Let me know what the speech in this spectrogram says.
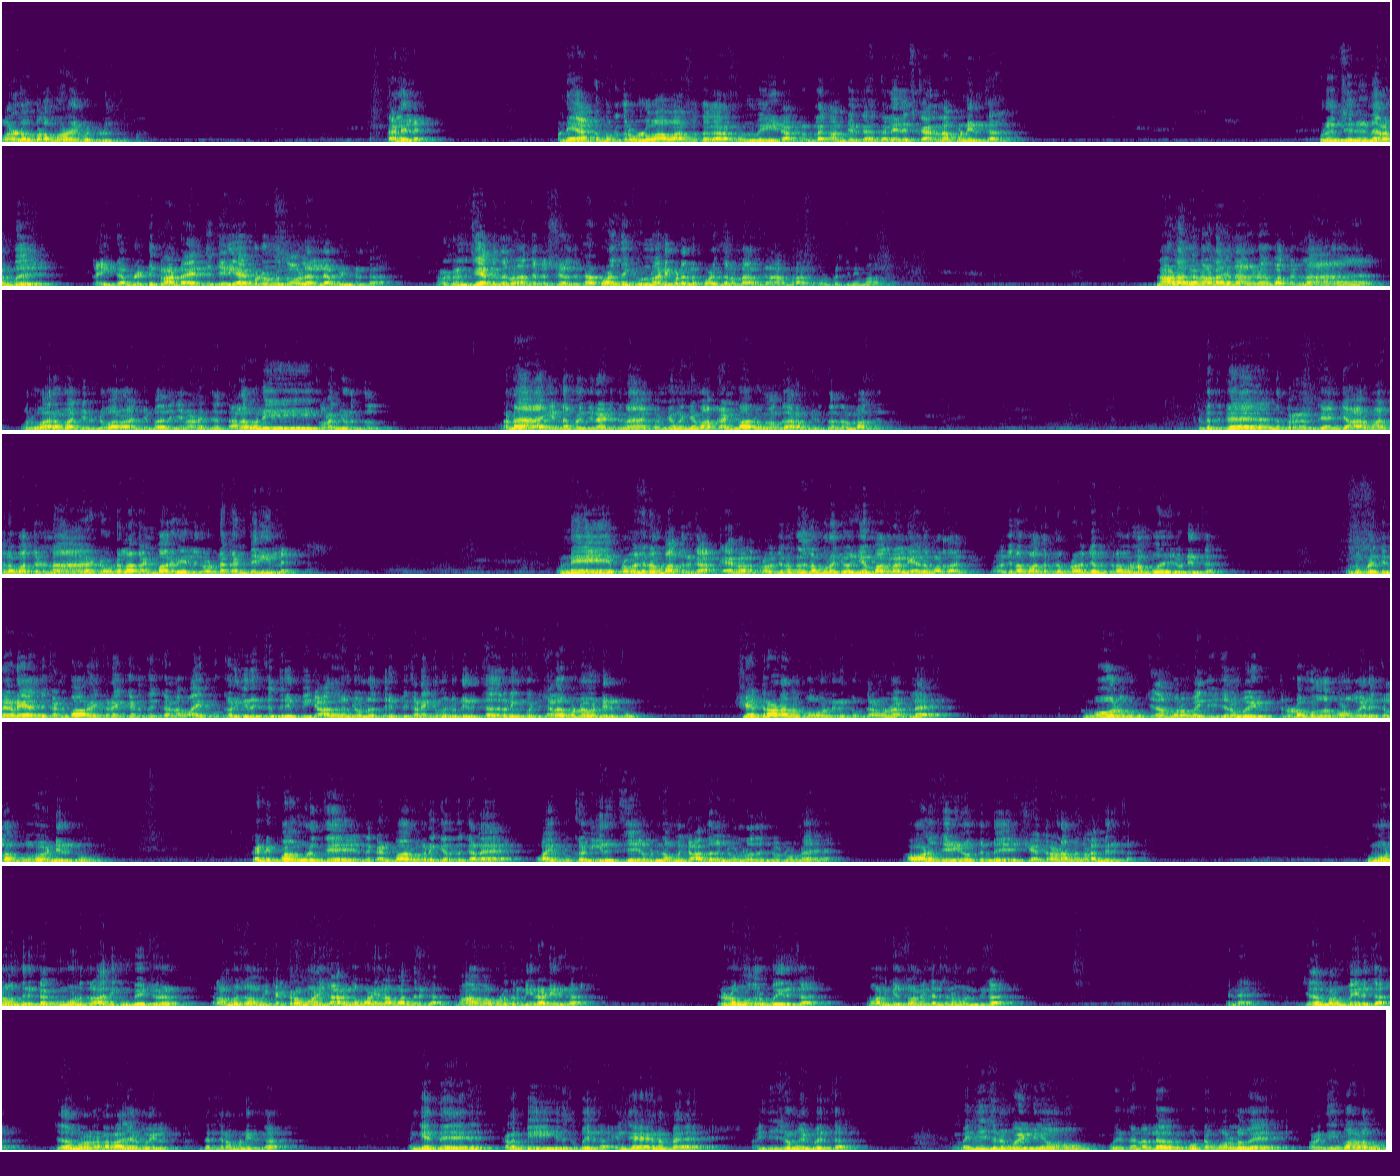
ஓரளவு பலமாக அடிபட்டு தலையில். உடனே அக்கம் பக்கத்தில் உள்ளவா அவள் சொந்தக்கார கொண்டு போய் டாக்டர்லாம் காமிச்சிருக்கா? தலையில் ஸ்கேன்லாம் பண்ணியிருக்கா? ஒரு சிறு நரம்பு லைட்டாக பிளட்டு கிளாட் ஆகிருக்கு சரியாக போய்டணும் கவலை இல்லை அப்படின்ட்டு இருக்கா ப்ரெக்னன்சியாக இருந்ததுனால அந்த டெஸ்ட் எடுத்துருக்கா. குழந்தைக்கு ஒன்றும் அடிபடலை குழந்தை நல்லா இருக்குது நார்மலாக இருக்கும் ஒரு பிரச்சனையும் ஆகுது நாளாக நாளாக நாங்களே பார்த்தோம்னா ஒரு வாரம் ஆச்சு ரெண்டு வாரம் ஆச்சு பதினஞ்சு நாள் ஆச்சு தலைவலி குறைஞ்சிருந்தது. ஆனால் என்ன பிரச்சனை ஆகிடுச்சுன்னா கொஞ்சம் கொஞ்சமாக கண் பார்வை மங்க ஆரம்பிச்சிருது அந்த அம்மாவுக்கு. கிட்டத்தட்ட இந்த ப்ரெக்னன்சி அஞ்சு ஆறு மாதத்தில் பார்த்தோம்னா டோட்டலாக கண் பார்வையே இல்லை. டோட்டலாக கண் தெரியல. ஒன்றே பிரவச்சனம் பார்த்துருக்கா கேரளாவில் பிரவச்சனங்கிறது நம்ம ஜோசியம் பார்க்குறா இல்லையா? அது மாதிரி தான் பிரவச்சனம் பார்த்துருக்கா பிரவச்சனத்தில் ஒரு நம்புவதை சொல்லியிருக்காரு ஒன்றும் பிரச்சனை கிடையாது. கண் பார்வை கிடைக்கிறதுக்கான வாய்ப்புகள் இருக்குது திருப்பி. ஜாதகம் சொல்ல திருப்பி கிடைக்கும்னு சொல்லியிருக்கு. அதில் நீங்கள் கொஞ்சம் செலவு பண்ண வேண்டியிருக்கும். க்ஷேத்ராடனம் போக வேண்டியிருக்கும் தமிழ்நாட்டில். கும்பகோணம் சிதம்பரம் வைத்தீஸ்வரம் கோயில் திருவிடமுருதர் போன கோயிலுக்கெல்லாம் போக வேண்டியிருக்கும். கண்டிப்பாக உங்களுக்கு இந்த கண் பார்வை கிடைக்கிறதுக்கான வாய்ப்புகள் இருக்குது அப்படின்னு தான் உங்கள் ஜாதகம் சொல்கிறதுன்னு சொன்னோன்னே அவளும் சரின்னு ஒத்துண்டு க்ஷேத்ராடனம் கிளம்பியிருக்கேன் கும்போணம் வந்திருக்கா? கும்போணத்தில் ஆதி கும்பேஸ்வரர் ராமசாமி சக்கரபாணி சாரங்கபாணியெல்லாம் பார்த்துருக்கா? மகாமகுடத்தில் நீராடி இருக்கா? திருடமுதூர் போயிருக்கா? மாணிக்க சுவாமி தரிசனம் பண்ணியிருக்கா என்ன? சிதம்பரம் போயிருக்கா? சிதம்பரம் நடராஜர் கோயில் தரிசனம் பண்ணியிருக்கா அங்கேருந்து கிளம்பி இதுக்கு போயிருக்கா? எங்கே நம்ம வைத்தீஸ்வரன் கோயில் போயிருக்கா? வைத்தீஸ்வரன் கோயில்லையும் போயிருக்கா? நல்ல ஒரு கூட்டம் ஓரளவு குறைஞ்சி தீபாவளம்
